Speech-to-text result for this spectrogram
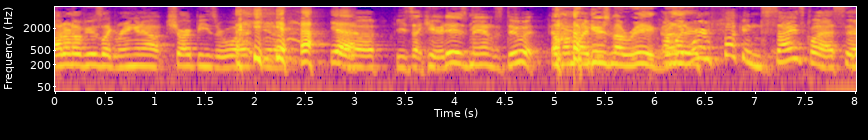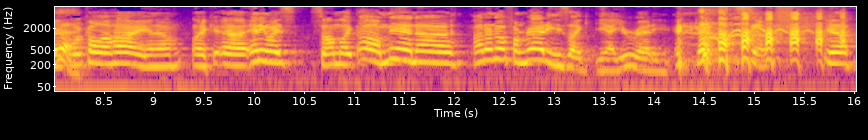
I don't know if he was like ringing out sharpies or what. You know? Yeah, yeah. But, uh, he's like, here it is, man. Let's do it. And I'm like, Here's my rig, I'm like, we're in fucking science class. Yeah. We'll call it high, you know. Like, uh, anyways, so I'm like, oh man, uh, I don't know if I'm ready. He's like, yeah, you're ready. so, yeah.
